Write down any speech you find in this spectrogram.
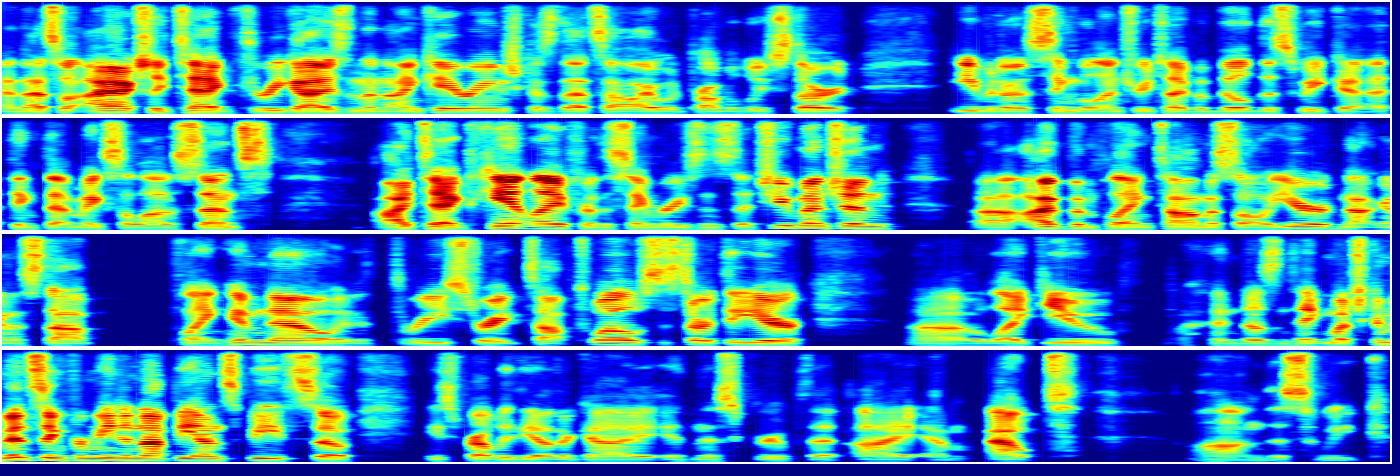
and that's what I actually tagged three guys in the 9K range because that's how I would probably start even a single entry type of build this week. I think that makes a lot of sense. I tagged Cantlay for the same reasons that you mentioned. Uh, I've been playing Thomas all year, not going to stop playing him now. Three straight top 12s to start the year. Uh, like you, and doesn't take much convincing for me to not be on Spieth. So he's probably the other guy in this group that I am out on this week.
